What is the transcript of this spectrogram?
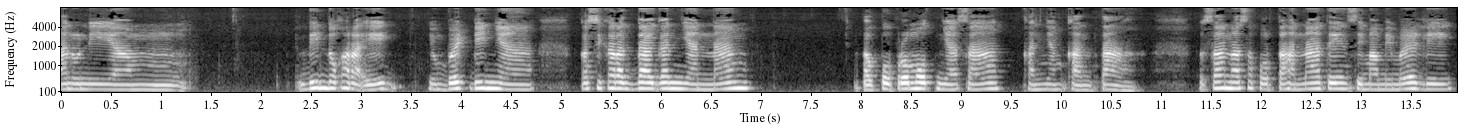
ano ni um, Dindo Karaig, yung birthday niya kasi karagdagan yan ng pagpo-promote niya sa kanyang kanta. So sana supportahan natin si Mami Merly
